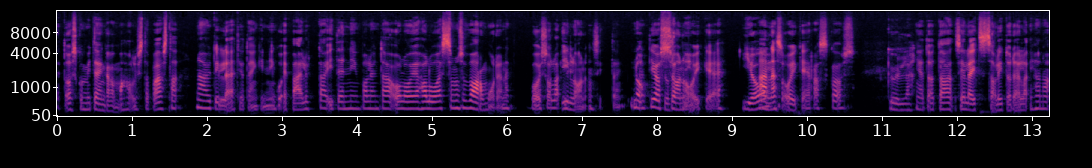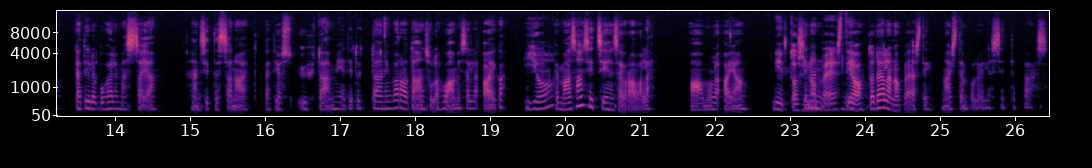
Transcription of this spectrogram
että olisiko mitenkään mahdollista päästä näytille, että jotenkin niin kuin epäilyttää itse niin paljon tämä olo ja haluaisi semmoisen varmuuden, että voisi olla iloinen sitten, no, että jos se on niin. oikea, Joo. ns. oikea raskaus. Kyllä. Ja tota, siellä itse asiassa oli todella ihana kätilö puhelimessa ja hän sitten sanoi, että, että jos yhtään mietityttää, niin varataan sulle huomiselle aika. Joo. Ja mä sain sitten siihen seuraavalle aamulle ajan. Niin, tosi Sinne, nopeasti. Joo, todella nopeasti naisten polille sitten pääsi.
